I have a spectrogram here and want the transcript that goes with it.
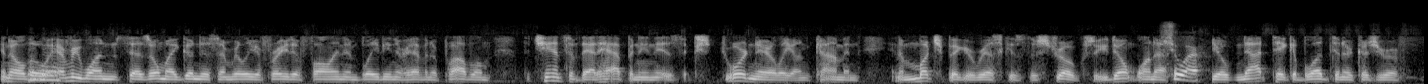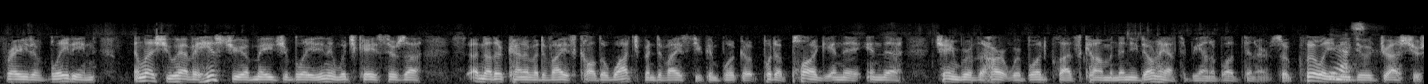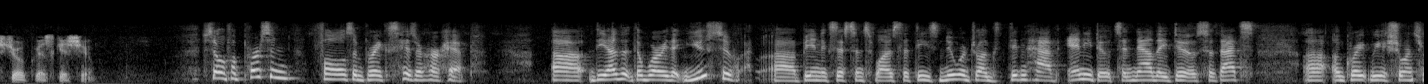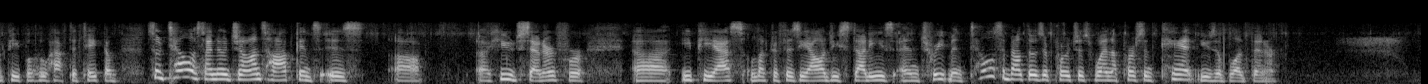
And although mm-hmm. everyone says, "Oh my goodness, I'm really afraid of falling and bleeding or having a problem," the chance of that happening is extraordinarily uncommon, and a much bigger risk is the stroke. So you don't want to, sure. you know, not take a blood thinner because you're afraid of bleeding, unless you have a history of major bleeding, in which case there's a another kind of a device called a Watchman device. You can put a, put a plug in the in the chamber of the heart where blood clots come, and then you don't have to be on a blood thinner. So clearly, you yes. need to address your stroke risk issue. So if a person falls and breaks his or her hip, uh, the other the worry that used to uh, be in existence was that these newer drugs didn't have antidotes, and now they do. So that's uh, a great reassurance for people who have to take them. So tell us, I know Johns Hopkins is uh, a huge center for uh, EPS, electrophysiology studies and treatment. Tell us about those approaches when a person can't use a blood thinner.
